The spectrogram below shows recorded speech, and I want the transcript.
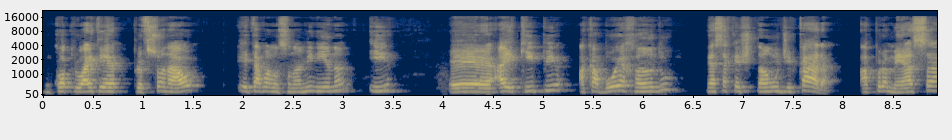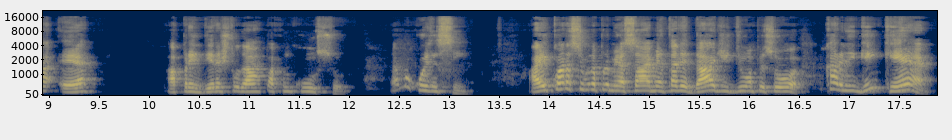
um copywriter profissional, ele estava lançando a menina e é, a equipe acabou errando nessa questão de, cara, a promessa é aprender a estudar para concurso. É uma coisa assim. Aí, qual era a segunda promessa? Ah, a mentalidade de uma pessoa. Cara, ninguém quer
